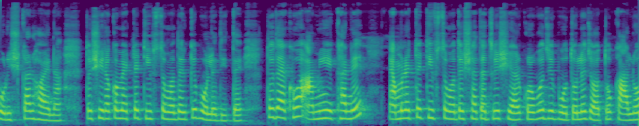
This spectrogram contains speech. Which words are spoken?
পরিষ্কার হয় না। তো সেরকম একটা টিপস তোমাদেরকে বলে দিতে। তো দেখো, আমি এখানে এমন একটা টিপস তোমাদের সাথে আজকে শেয়ার করব যে বোতলে যত কালো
